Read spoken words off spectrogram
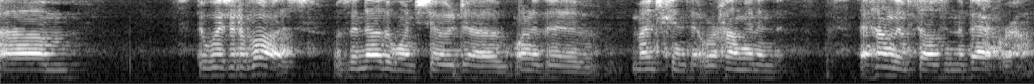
Um, the Wizard of Oz was another one. Showed uh, one of the Munchkins that were hung in that hung themselves in the background.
